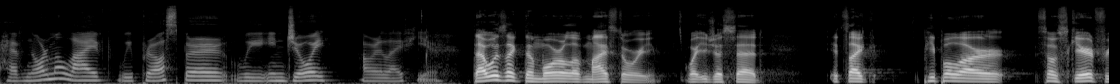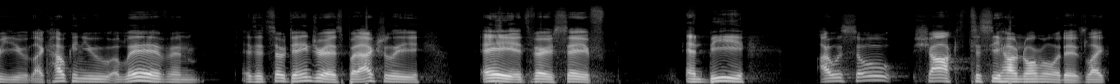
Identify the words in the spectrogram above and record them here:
have normal life. We prosper. We enjoy our life here. That was like the moral of my story, what you just said. It's like people are so scared for you. Like, how can you live? And is it so dangerous? But actually, A, it's very safe. And B, I was so shocked to see how normal it is. Like,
